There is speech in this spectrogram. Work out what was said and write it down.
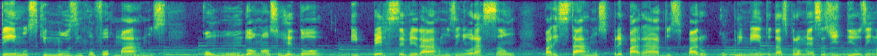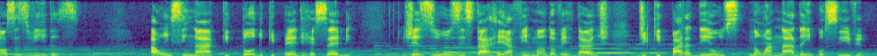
Temos que nos inconformarmos com o mundo ao nosso redor e perseverarmos em oração para estarmos preparados para o cumprimento das promessas de Deus em nossas vidas. Ao ensinar que todo o que pede recebe, Jesus está reafirmando a verdade de que para Deus não há nada impossível.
